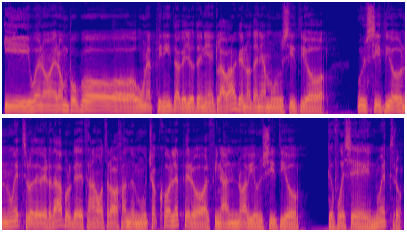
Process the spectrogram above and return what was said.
Y bueno, era un poco una espinita que yo tenía clavada, que no teníamos un sitio, un sitio nuestro de verdad, porque estábamos trabajando en muchos coles, pero al final no había un sitio que fuese nuestro.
